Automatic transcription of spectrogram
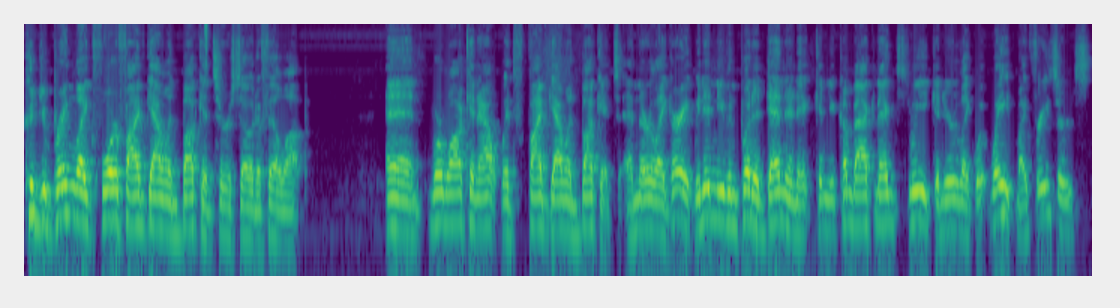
Could you bring like four or five gallon buckets or so to fill up? and we're walking out with five gallon buckets and they're like all right we didn't even put a dent in it can you come back next week and you're like wait my freezer's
